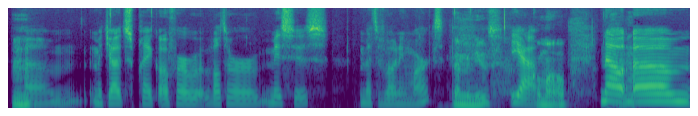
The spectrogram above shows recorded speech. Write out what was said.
Mhm. ehm, met jou te spreken over wat er mis is met de woningmarkt. Ik ben benieuwd. Ja, Kom maar op. nou ehm,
